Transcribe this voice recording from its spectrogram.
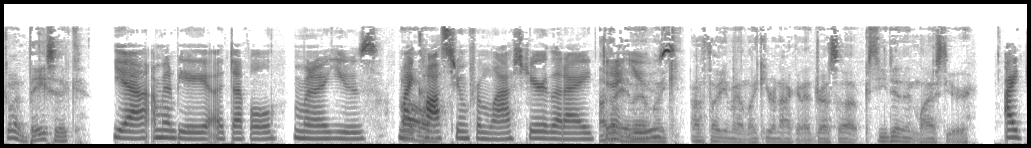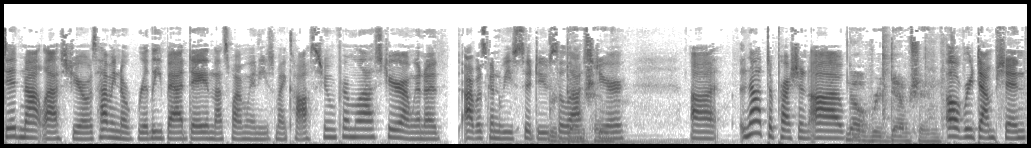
Going basic. Yeah, I'm gonna be a devil. I'm gonna use my Oh. costume from last year that I I didn't meant use. like I thought you meant like you're not gonna dress up because you didn't last year. I did not last year. I was having a really bad day, and that's why I'm gonna use my costume from last year. I'm gonna. I was gonna be Sedusa last year. Uh, not depression. Uh, No redemption. Oh, redemption.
